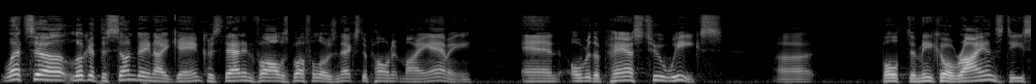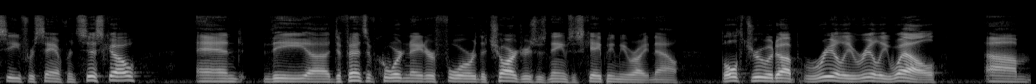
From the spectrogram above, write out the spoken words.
Let's uh, look at the Sunday night game because that involves Buffalo's next opponent, Miami. And over the past two weeks, uh, both DeMeco Ryans, DC for San Francisco, and the uh, defensive coordinator for the Chargers, whose name's escaping me right now, both drew it up really, really well. Um,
